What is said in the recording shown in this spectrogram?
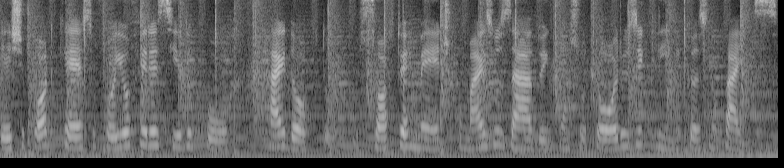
Este podcast foi oferecido por HiDoctor, o software médico mais usado em consultórios e clínicas no país.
